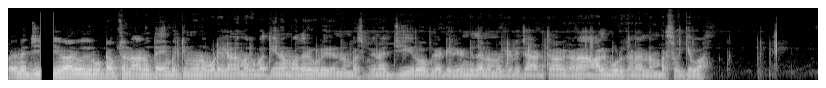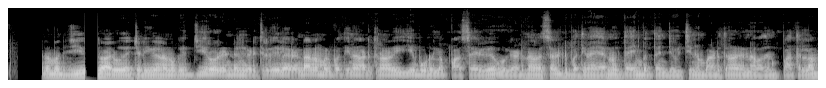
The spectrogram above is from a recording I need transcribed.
பார்த்தீங்கன்னா ஜீரோ அறுபது ரூட் ஆப்ஷன் நானூற்றி ஐம்பத்தி மூணு போடையில் நமக்கு பார்த்தீங்கன்னா முதல் கூடிய ரெண்டு நம்பர்ஸ் பார்த்தீங்கன்னா ஜீரோ பிளட்டி ரெண்டு தான் நமக்கு கிடைச்சா அடுத்த நாளுக்கான ஆல் போர்டுக்கான நம்பர்ஸ் ஓகேவா? நம்ம ஜீரோ அறுபது அச்சடிகள் நமக்கு ஜீரோ ரெண்டுன்னு கிடச்சிருக்கு. இல்லை ரெண்டாம் நம்பர் பார்த்தீங்கன்னா அடுத்த நாள் ஏ போர்டில் பாஸ் ஆயிருக்கு. ஓகே அடுத்த நாள் ரிசல்ட் பார்த்தீங்கன்னா இரநூத்தி ஐம்பத்தஞ்சு வச்சு நம்ம அடுத்த நாள் என்ன ஆகுதுன்னு பார்த்துடலாம்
